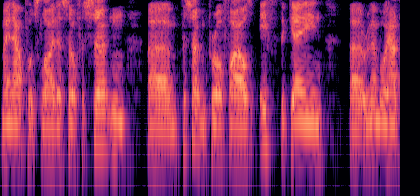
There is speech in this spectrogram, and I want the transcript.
main output slider. So for certain um, for certain profiles, if the gain, uh, remember we had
